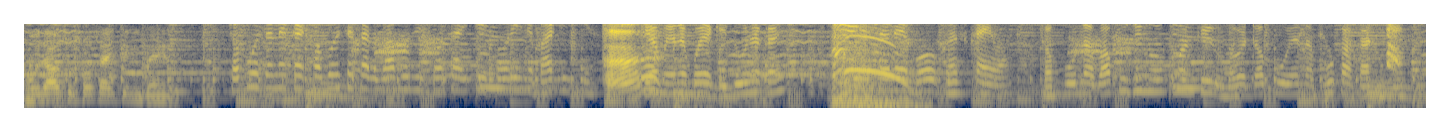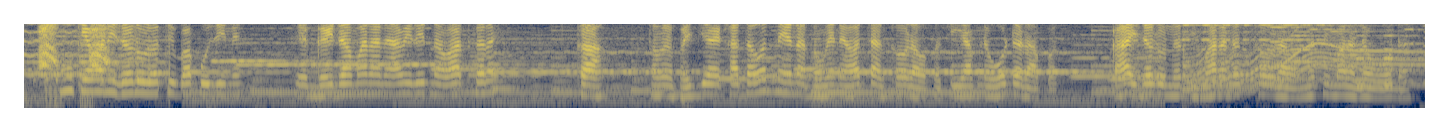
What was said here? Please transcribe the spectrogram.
હું જાઉં છું સોસાયટીની બહેન તને કઈ ખબર છે? તારા બાપુજી સોસાયટી કેમ એને કોઈએ કીધું હે કઈ? બહુ ઘસકાયો. ટપુના બાપુજીનું અપમાન કર્યું. હવે ટપુ એના ભૂખા કાઢી નાખે. શું કહેવાની જરૂર હતી બાપુજીને? એક ગઈઢા માણાને આવી રીતના વાત કરાય? કા તમે ભજીયા ખાતા હોત ને એના તો એને અચાર ખવડાવો પછી આપને ઓર્ડર આપત. કાંઈ જરૂર નથી. મારે નથી ખવડાવવા નથી મારે લેવો ઓર્ડર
